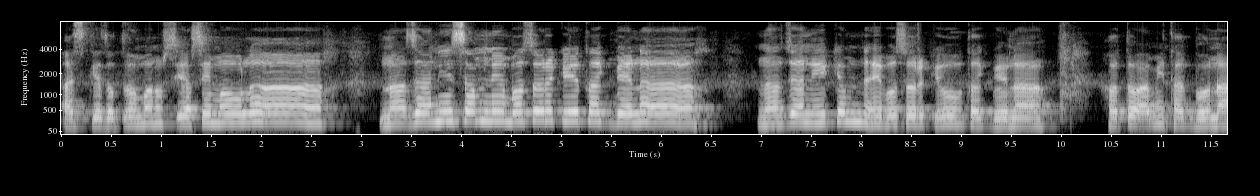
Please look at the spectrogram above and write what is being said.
আজকে যত মানুষ আছে মাওলা না জানি সামনে বছর কে থাকবে না না জানি কেমনে বছর কেউ থাকবে না। হয়তো আমি থাকব না,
